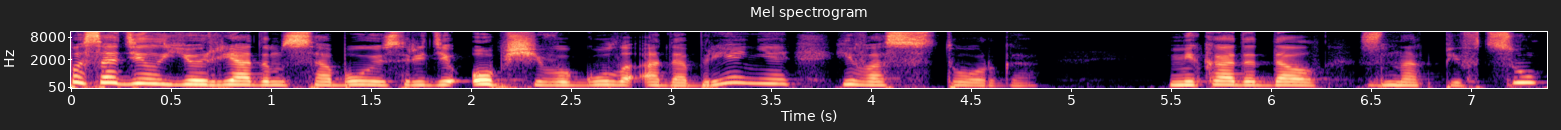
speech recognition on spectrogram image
посадил ее рядом с собою среди общего гула одобрения и восторга. Микада дал знак певцу,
